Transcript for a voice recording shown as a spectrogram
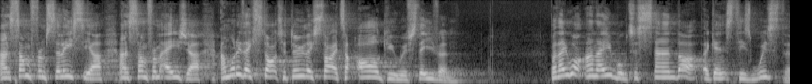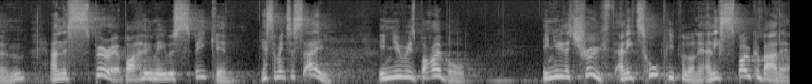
And some from Cilicia and some from Asia. And what did they start to do? They started to argue with Stephen. But they were unable to stand up against his wisdom and the spirit by whom he was speaking. He had something to say. He knew his Bible, he knew the truth, and he taught people on it, and he spoke about it.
